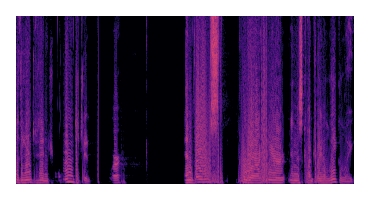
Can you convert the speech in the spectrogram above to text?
to the indigent, indigent poor and those who are here in this country illegally.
